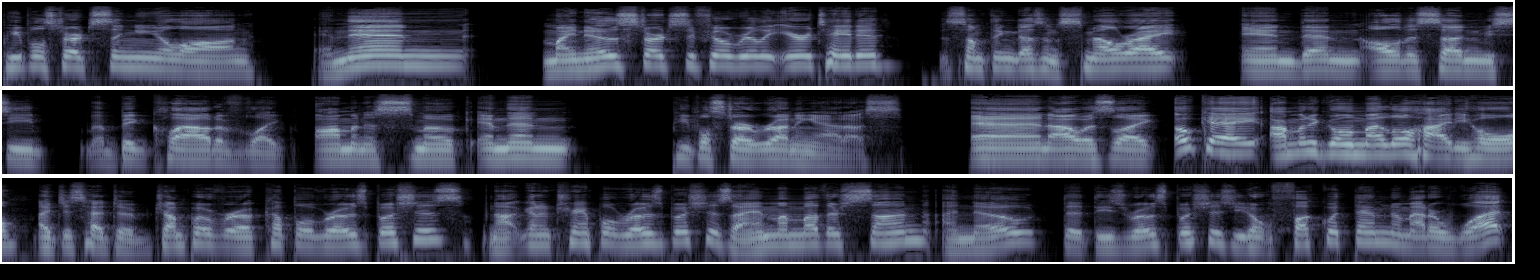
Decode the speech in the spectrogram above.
People start singing along, and then my nose starts to feel really irritated. Something doesn't smell right. And then all of a sudden, we see a big cloud of like ominous smoke. And then people start running at us. And I was like, okay, I'm to go in my little hidey hole. I just had to jump over a couple rose bushes. not going to trample rose bushes. I am my mother's son. I know that these rose bushes, you don't fuck with them no matter what.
